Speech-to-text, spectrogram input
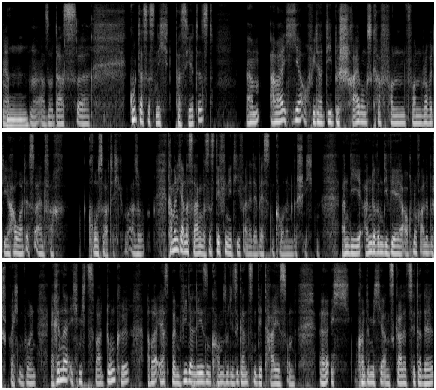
ja. Mhm. Also das äh, gut, dass es nicht passiert ist. Ähm, aber hier auch wieder die Beschreibungskraft von, von Robert E. Howard ist einfach großartig. Also kann man nicht anders sagen, das ist definitiv eine der besten Conan-Geschichten. An die anderen, die wir ja auch noch alle besprechen wollen, erinnere ich mich zwar dunkel, aber erst beim Wiederlesen kommen so diese ganzen Details und äh, ich konnte mich hier an Scarlet Citadel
